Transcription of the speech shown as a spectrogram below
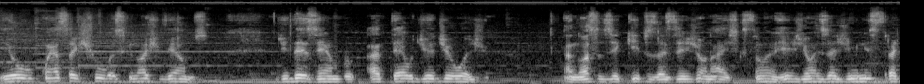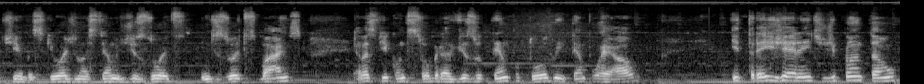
Eu, com essas chuvas que nós tivemos de dezembro até o dia de hoje, as nossas equipes das regionais, que são as regiões administrativas, que hoje nós temos 18 em 18 bairros, elas ficam de sobreaviso o tempo todo, em tempo real, e três gerentes de plantão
